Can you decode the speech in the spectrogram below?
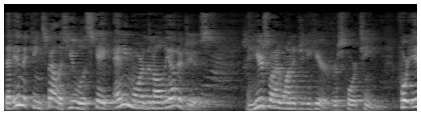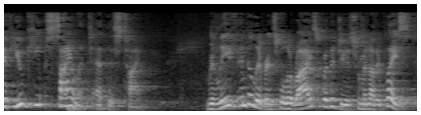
that in the king's palace you will escape any more than all the other Jews. And here's what I wanted you to hear, verse 14. For if you keep silent at this time, relief and deliverance will arise for the Jews from another place,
